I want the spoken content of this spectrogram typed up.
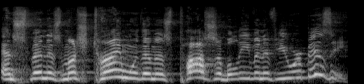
and spend as much time with them as possible, even if you were busy.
